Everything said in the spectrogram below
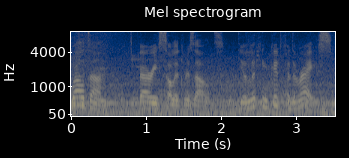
Well done. Very solid result. You're looking good for the race.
